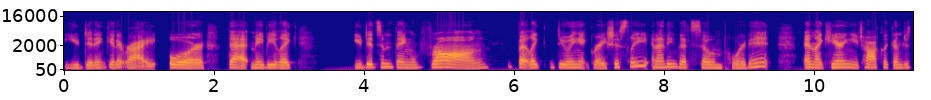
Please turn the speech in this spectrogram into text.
you didn't get it right or that maybe like you did something wrong but like doing it graciously and i think that's so important and like hearing you talk like i'm just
